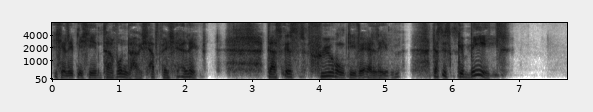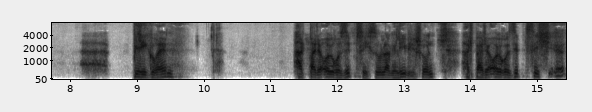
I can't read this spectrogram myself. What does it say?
Ich erlebe nicht jeden Tag Wunder, ich habe welche erlebt. Das ist Führung, die wir erleben. Das ist Gebet. Billy Graham hat bei der Euro 70, so lange lebe ich schon, hat bei der Euro 70 äh,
